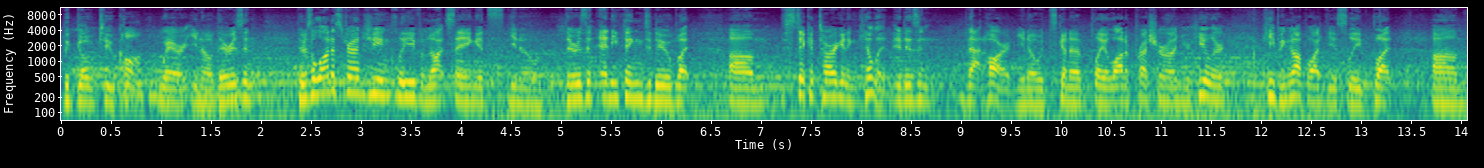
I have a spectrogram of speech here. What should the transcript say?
the go-to comp where you know there isn't there's a lot of strategy in cleave. I'm not saying it's you know there isn't anything to do, but um, stick a target and kill it. It isn't that hard. You know, it's going to play a lot of pressure on your healer, keeping up obviously, but um,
